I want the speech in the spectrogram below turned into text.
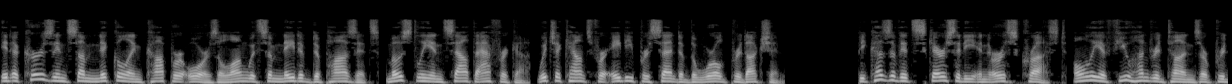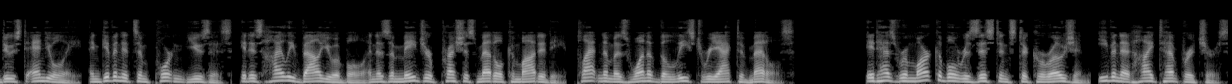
It occurs in some nickel and copper ores along with some native deposits, mostly in South Africa, which accounts for 80% of the world production. Because of its scarcity in Earth's crust, only a few hundred tons are produced annually, and given its important uses, it is highly valuable and is a major precious metal commodity. Platinum is one of the least reactive metals. It has remarkable resistance to corrosion, even at high temperatures,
